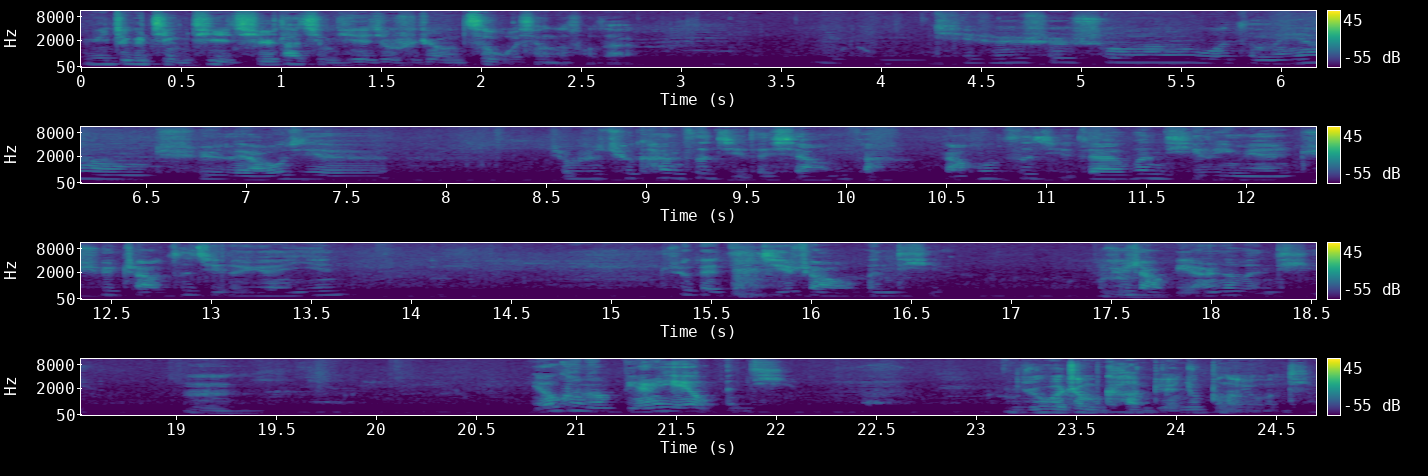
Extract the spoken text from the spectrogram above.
因为这个警惕，其实它警惕的就是这种自我性的所在。其实是说我怎么样去了解，就是去看自己的想法，然后自己在问题里面去找自己的原因，去给自己找问题，不去找别人的问题。嗯，有可能别人也有问题。你如果这么看，别人就不能有问题。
